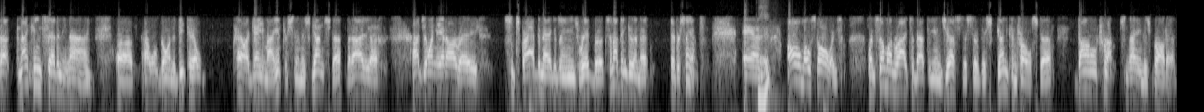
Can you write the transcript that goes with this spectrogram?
about 1979, uh, I won't go into detail how I gained my interest in this gun stuff, but I uh, I joined the NRA, subscribed to magazines, read books, and I've been doing that ever since. And okay. almost always, when someone writes about the injustice of this gun control stuff, Donald Trump's name is brought up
